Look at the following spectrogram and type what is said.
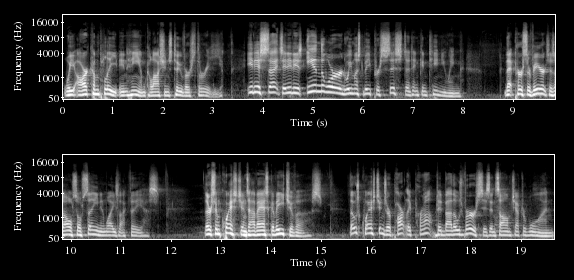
We are complete in Him, Colossians 2, verse 3. It is such that it is in the Word we must be persistent and continuing. That perseverance is also seen in ways like this. There are some questions I've asked of each of us. Those questions are partly prompted by those verses in Psalm chapter 1.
